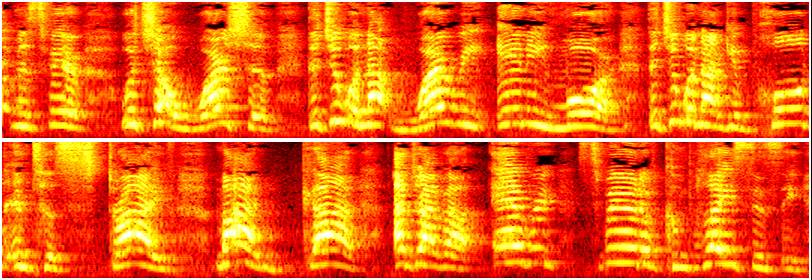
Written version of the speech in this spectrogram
atmosphere with your worship, that you will not worry anymore, that you will not get pulled into strife. My God, I drive out every spirit of complacency.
